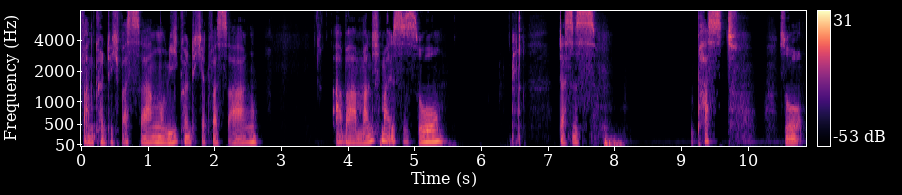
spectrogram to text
wann könnte ich was sagen, wie könnte ich etwas sagen. Aber manchmal ist es so, dass es passt. So,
